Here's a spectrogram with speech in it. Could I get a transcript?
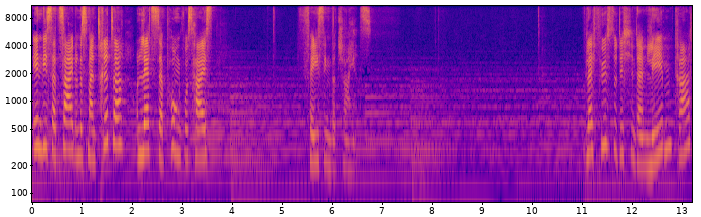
in dieser Zeit? Und das ist mein dritter und letzter Punkt, wo es heißt, Facing the Giants. Vielleicht fühlst du dich in deinem Leben gerade,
